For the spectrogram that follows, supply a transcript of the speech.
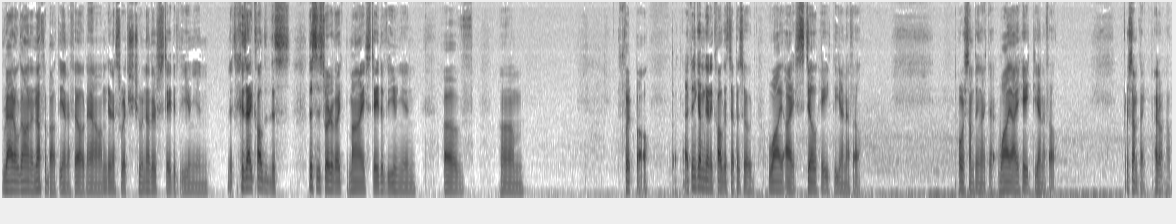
rattled on enough about the NFL now. I'm gonna switch to another State of the Union because I called it this. This is sort of like my State of the Union of um, football. But I think I'm going to call this episode Why I Still Hate the NFL. Or something like that. Why I Hate the NFL. Or something. I don't know.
